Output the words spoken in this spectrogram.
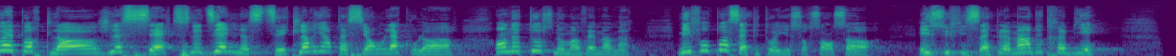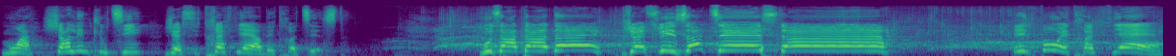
Peu importe l'âge, le sexe, le diagnostic, l'orientation, la couleur, on a tous nos mauvais moments. Mais il ne faut pas s'apitoyer sur son sort. Il suffit simplement d'être bien. Moi, Charline Cloutier, je suis très fière d'être autiste. Vous entendez? Je suis autiste! Il faut être fier.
